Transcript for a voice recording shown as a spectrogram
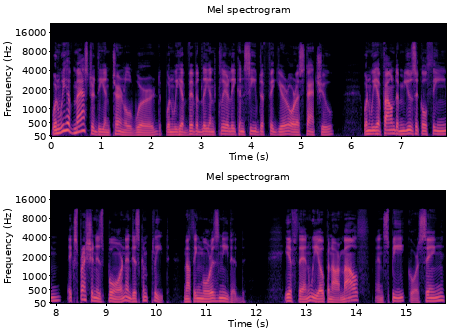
When we have mastered the internal word, when we have vividly and clearly conceived a figure or a statue, when we have found a musical theme, expression is born and is complete, nothing more is needed. If then we open our mouth and speak or sing,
